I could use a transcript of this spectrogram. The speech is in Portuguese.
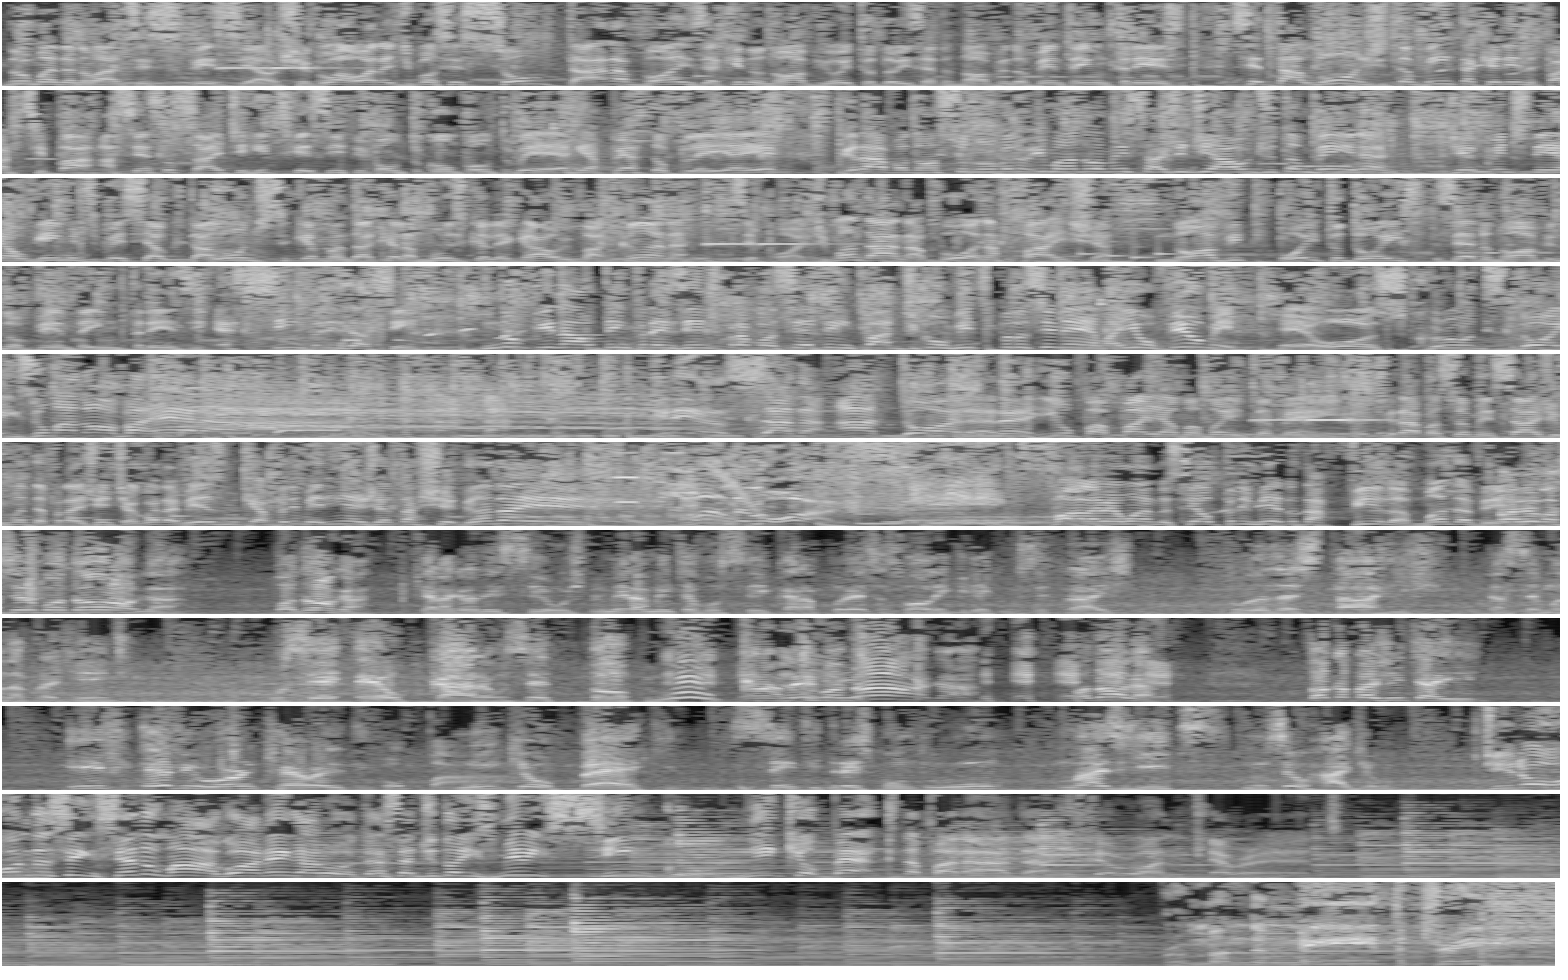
do Manda no WhatsApp especial. Chegou a hora de você soltar a voz aqui no 982099113. Você tá longe, também tá querendo participar? Acesse o site hitsrecife.com.br, aperta o play aí, grava nosso número e manda uma mensagem de áudio também, né? De repente tem alguém muito especial que tá longe, você quer mandar aquela música legal e bacana? Você pode mandar na boa, na faixa 982099113. É simples assim. No final tem presente pra você, tem par de convites pro cinema e o filme é Os Crudes 2, uma nova era. Criançada adora, né? E o papai e a mamãe também. Grava sua mensagem, manda pra gente agora mesmo que a primeirinha já tá chegando aí. Manda no Whats. Fala, meu mano, você é o primeiro da fila, manda ver. Fala, meu parceiro Bodoga. Bodoga, quero agradecer hoje primeiramente a você, cara, por essa sua alegria que você traz todas as tardes da semana pra gente. Você é o cara, você é top. Uh, parabéns, Bodoga! Bodoga, toca pra gente aí. If Everyone Carried Opa. Nickelback 103.1 mais hits no seu rádio. Tirou onda sem ser no mar agora, hein, garoto? Essa é de 2005. Nickelback na parada. If on carrot. From underneath the trees,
